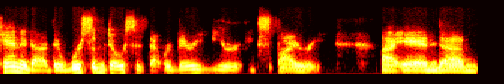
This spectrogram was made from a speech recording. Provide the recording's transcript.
Canada, there were some doses that were very near expiry. Uh, and, um,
